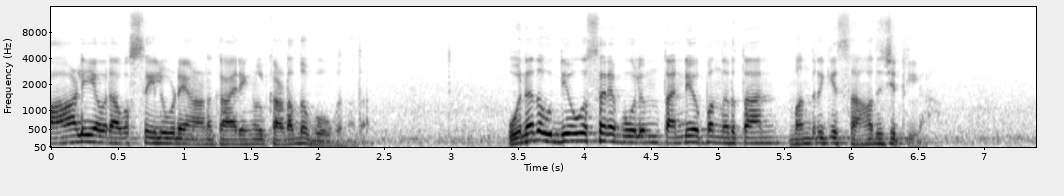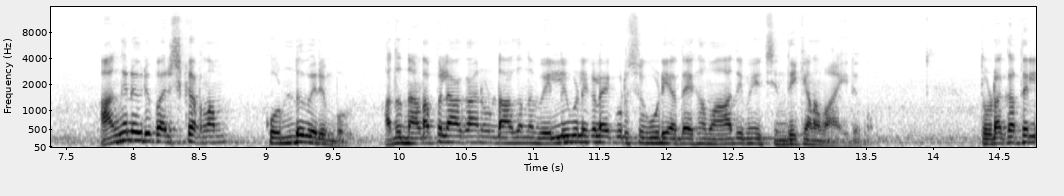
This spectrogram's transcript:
പാളിയ ഒരവസ്ഥയിലൂടെയാണ് കാര്യങ്ങൾ കടന്നു പോകുന്നത് ഉന്നത ഉദ്യോഗസ്ഥരെ പോലും തന്റെ ഒപ്പം നിർത്താൻ മന്ത്രിക്ക് സാധിച്ചിട്ടില്ല. അങ്ങനെ ഒരു പരിഷ്കരണം കൊണ്ടുവരുമ്പോൾ അത് നടപ്പിലാക്കാനുണ്ടാകുന്ന വെല്ലുവിളികളെക്കുറിച്ച് കൂടി അദ്ദേഹം ആദ്യമേ ചിന്തിക്കണമായിരുന്നു. തുടക്കത്തിൽ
